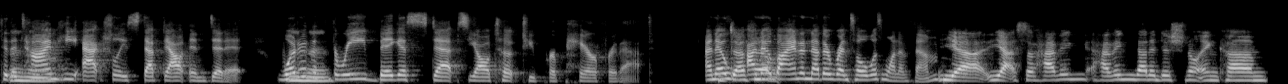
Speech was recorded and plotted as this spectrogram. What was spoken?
to the mm-hmm. time he actually stepped out and did it what mm-hmm. are the mm-hmm. three biggest steps y'all took to prepare for that i know Definitely. i know buying another rental was one of them yeah yeah so having having that additional income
